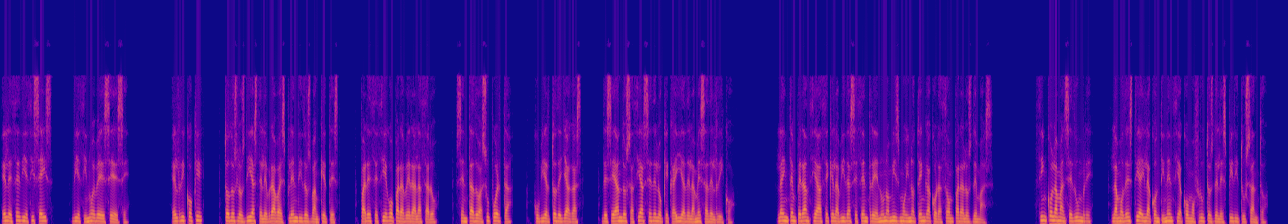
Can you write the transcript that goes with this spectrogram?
LC 16, 19 SS. El rico que, todos los días celebraba espléndidos banquetes, parece ciego para ver a Lázaro, sentado a su puerta, cubierto de llagas, deseando saciarse de lo que caía de la mesa del rico. La intemperancia hace que la vida se centre en uno mismo y no tenga corazón para los demás. 5. La mansedumbre, la modestia y la continencia como frutos del Espíritu Santo.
